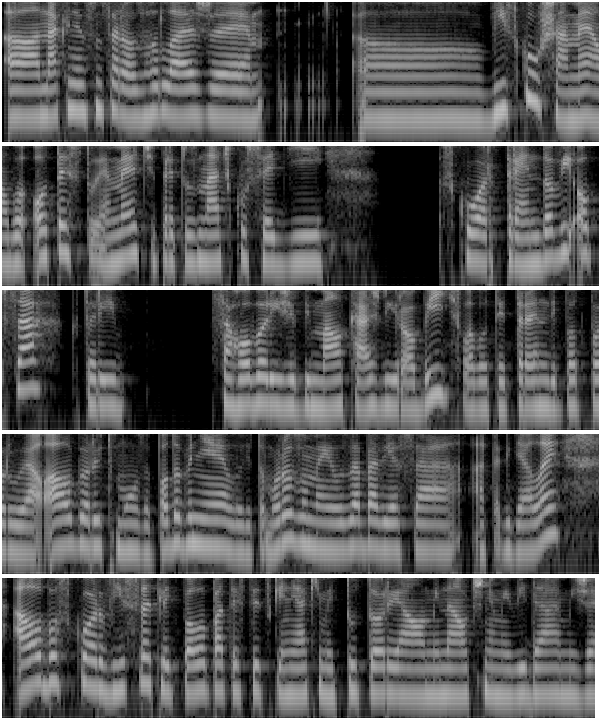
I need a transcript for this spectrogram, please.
A nakoniec som sa rozhodla, že vyskúšame alebo otestujeme, či pre tú značku sedí skôr trendový obsah, ktorý sa hovorí, že by mal každý robiť, lebo tie trendy podporujú algoritmus a podobne, ľudia tomu rozumejú, zabavia sa a tak ďalej. Alebo skôr vysvetliť polopatisticky nejakými tutoriálmi, naučnými videami, že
